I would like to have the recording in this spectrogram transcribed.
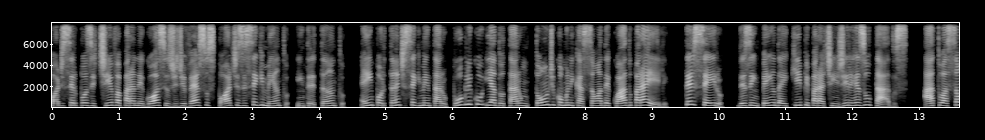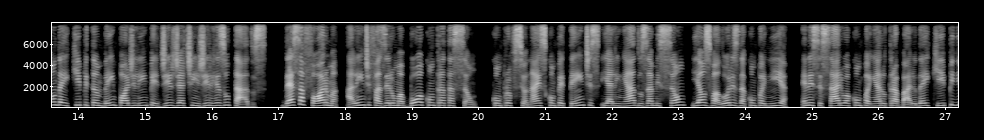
pode ser positiva para negócios de diversos portes e segmento, entretanto, é importante segmentar o público e adotar um tom de comunicação adequado para ele. Terceiro, desempenho da equipe para atingir resultados. A atuação da equipe também pode lhe impedir de atingir resultados. Dessa forma, além de fazer uma boa contratação, com profissionais competentes e alinhados à missão e aos valores da companhia, é necessário acompanhar o trabalho da equipe,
